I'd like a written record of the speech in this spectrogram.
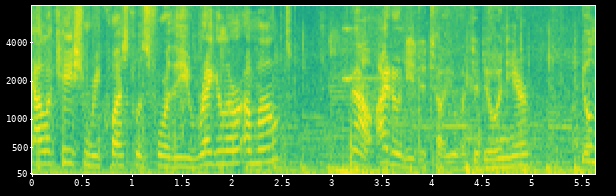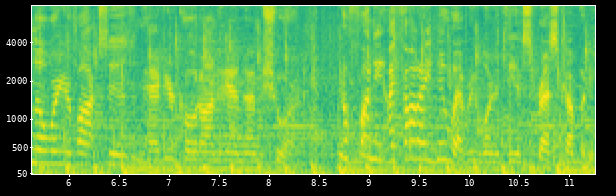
Allocation request was for the regular amount. Now, I don't need to tell you what to do in here. You'll know where your box is and have your coat on hand, I'm sure. You know, funny, I thought I knew everyone at the Express Company.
